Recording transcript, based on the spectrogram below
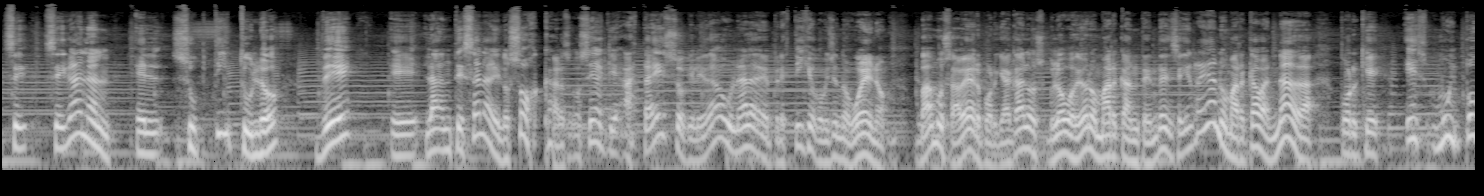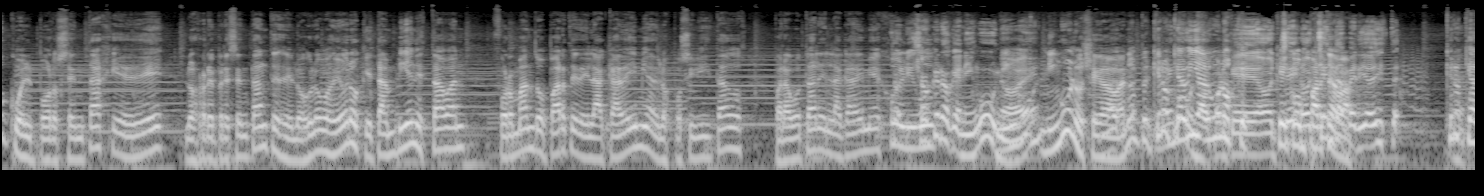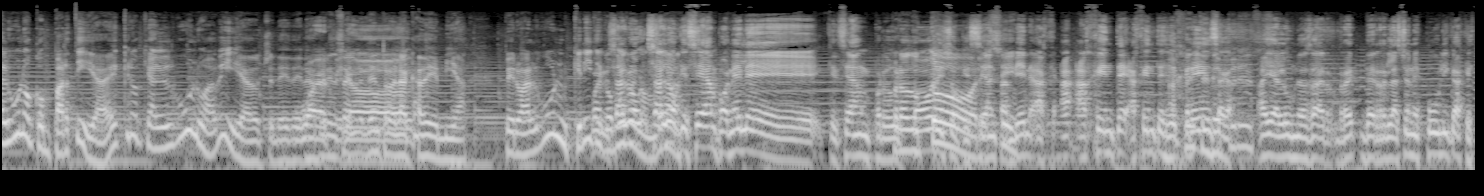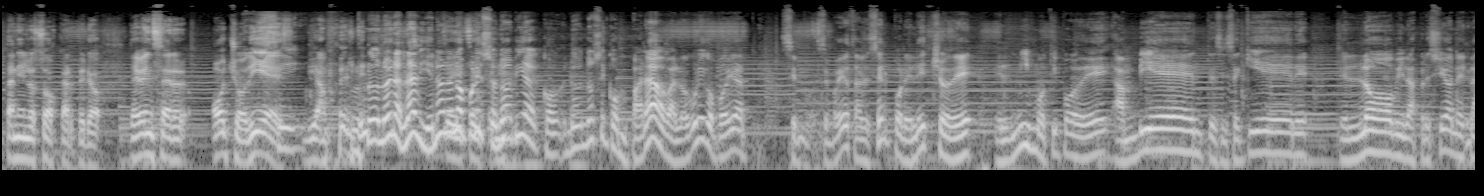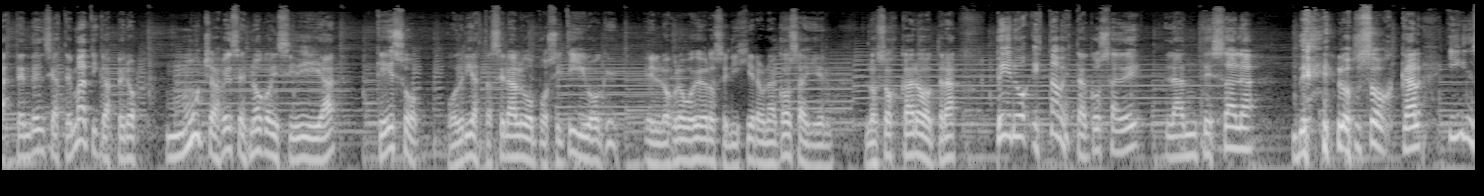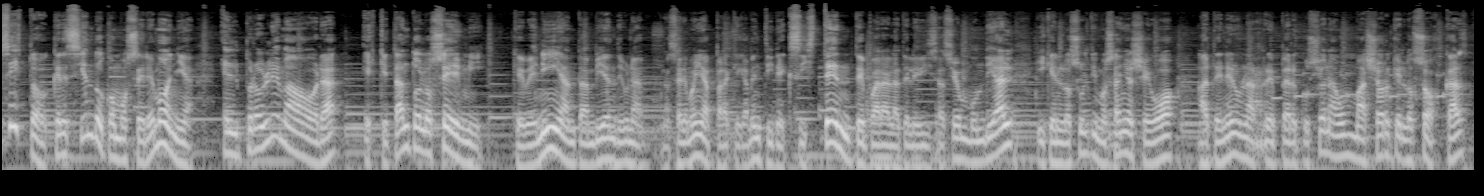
se, se ganan el subtítulo de eh, la antesala de los Oscars. O sea que hasta eso que le daba un ala de prestigio, como diciendo, bueno, vamos a ver, porque acá los globos de oro marcan tendencia. Y en realidad no marcaban nada, porque es muy poco el porcentaje de los representantes de los globos de oro que también estaban formando parte de la academia de los posibilitados para votar en la academia de Hollywood. Yo creo que ninguno, Ningu- ¿eh? Ninguno llegaba, ¿no? Pero creo que había algunos que, que oche- 80 compartía. periodistas. Creo que alguno compartía, ¿eh? creo que alguno había de, de la prensa pero- dentro de la academia. Pero algún crítico Bueno, salvo, salvo que sean, ponele, que sean productores, o que sean sí. también a- agente- agentes, de, Agentes de prensa. prensa. Hay algunos de re- de relaciones públicas que están en los Oscars, pero deben ser 8 o 10, Sí. digamos. No, no era nadie, no, no, Sí, no, por eso no había, no, no se comparaba, lo único que podía, se, se podía establecer por el hecho de el mismo tipo de ambiente, si se quiere, el lobby, las presiones, las tendencias temáticas, pero muchas veces no coincidía que eso podría hasta ser algo positivo, que en los Globos de Oro se eligiera una cosa y en los Oscar otra, pero estaba esta cosa de la antesala de los Oscar, e insisto, creciendo como ceremonia. El problema ahora es que tanto los Emmy, que venían también de una, una ceremonia prácticamente inexistente para la televisación mundial y que en los últimos años llegó a tener una repercusión aún mayor que los Oscars,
